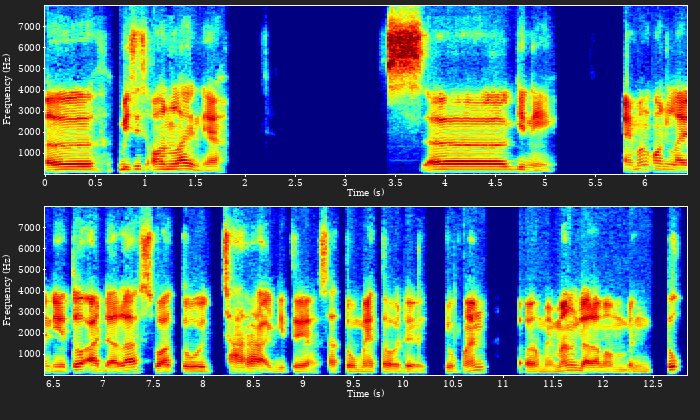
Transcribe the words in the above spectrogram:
Eh, bisnis online ya. Uh, gini, emang online itu adalah suatu cara gitu ya, satu metode. Cuman uh, memang dalam membentuk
